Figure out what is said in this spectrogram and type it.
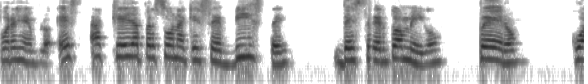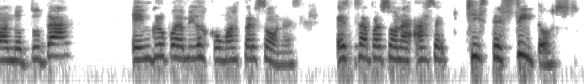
por ejemplo, es aquella persona que se viste de ser tu amigo, pero cuando tú estás en grupo de amigos con más personas, esa persona hace chistecitos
